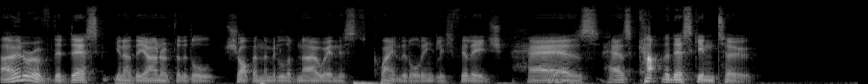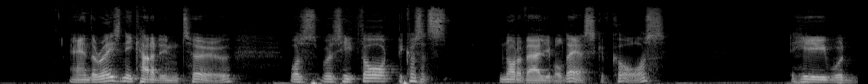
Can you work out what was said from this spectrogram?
owner of the desk, you know, the owner of the little shop in the middle of nowhere in this quaint little English village, has has cut the desk in two. And the reason he cut it in two was was he thought because it's not a valuable desk, of course, he would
